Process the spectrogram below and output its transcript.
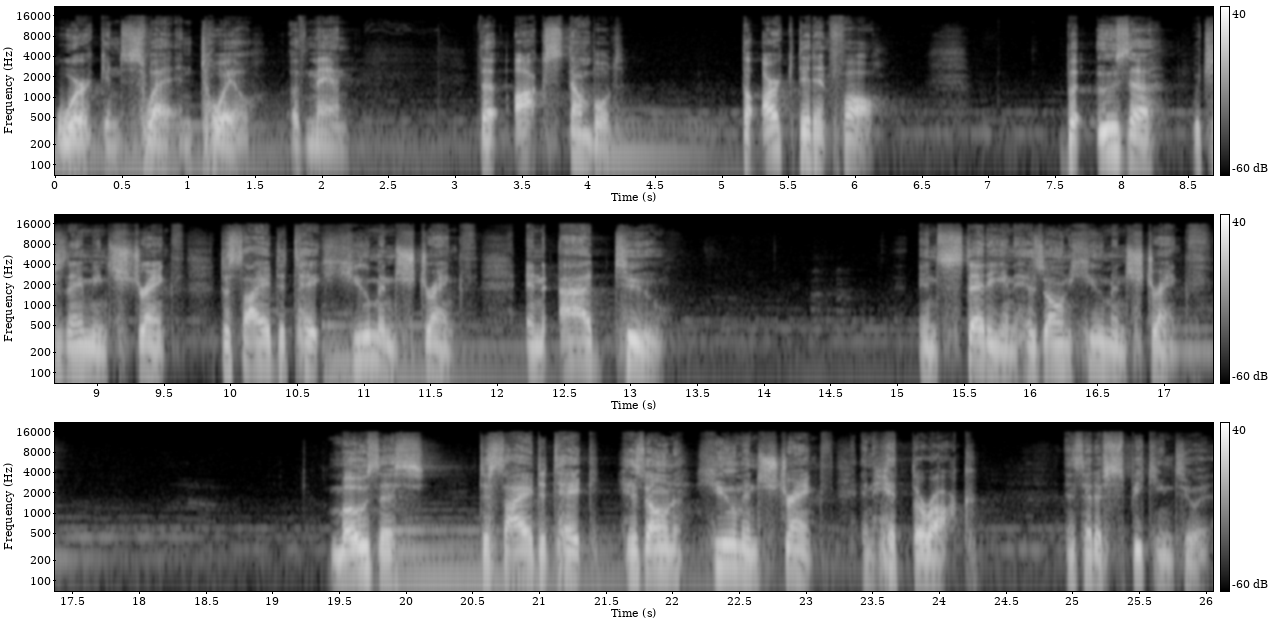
work and sweat and toil of man, the ox stumbled. The ark didn't fall. But Uzzah, which his name means strength, decided to take human strength and add to and steady in his own human strength. Moses decided to take his own human strength and hit the rock instead of speaking to it.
